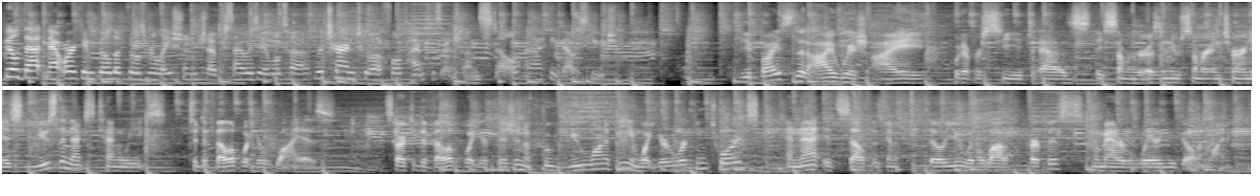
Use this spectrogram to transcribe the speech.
build that network and build up those relationships, I was able to return to a full-time position still, and I think that was huge. The advice that I wish I would have received as a summer, as a new summer intern is use the next 10 weeks to develop what your why is. Start to develop what your vision of who you want to be and what you're working towards, and that itself is going to fulfill you with a lot of purpose no matter where you go in life.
